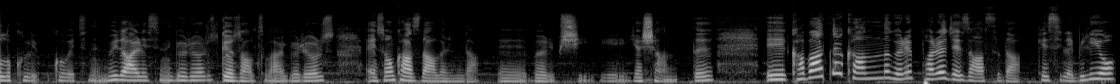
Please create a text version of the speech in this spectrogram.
Kolluk kuvvetinin müdahalesini görüyoruz. Gözaltılar görüyoruz. En son Kaz Dağları'nda e, böyle bir şey e, yaşandı. E, kabahatler kanununa göre para cezası da kesilebiliyor.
